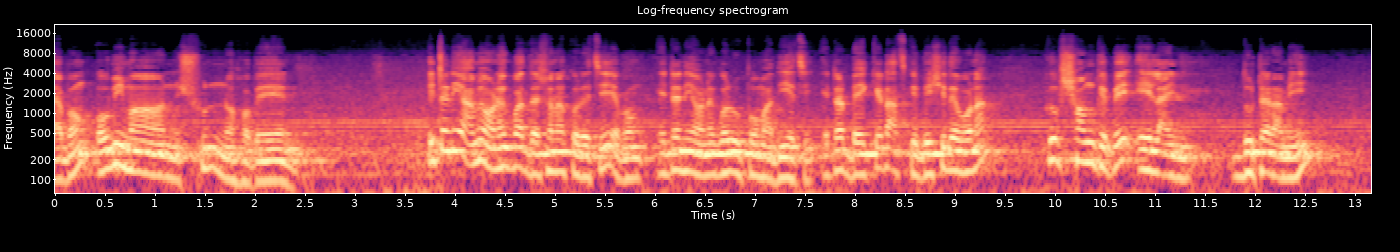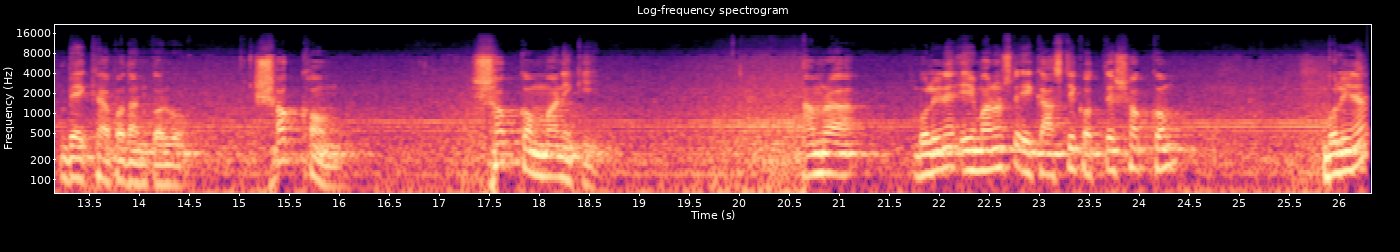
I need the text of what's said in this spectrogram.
এবং অভিমান শূন্য হবেন। এটা নিয়ে আমি অনেকবার দেশনা করেছি এবং এটা নিয়ে অনেকবার উপমা দিয়েছি। এটার ব্যাখ্যাটা আজকে বেশি দেব না। খুব সংক্ষেপে এই লাইন দুটার আমি ব্যাখ্যা প্রদান করব। সক্ষম সক্ষম মানে কি? আমরা বলি না, এই মানুষটা এই কাজটি করতে সক্ষম। বলি না,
